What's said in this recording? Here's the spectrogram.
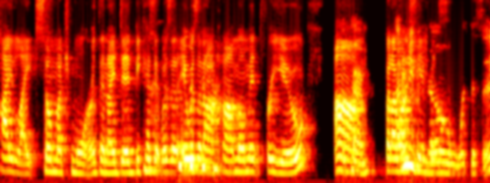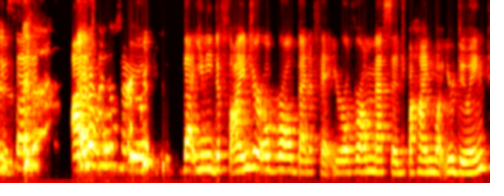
highlight so much more than i did because it was a, it was an aha moment for you um okay. but i, I don't even know what this is you said I, told you that you need to find your overall benefit, your overall message behind what you're doing,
